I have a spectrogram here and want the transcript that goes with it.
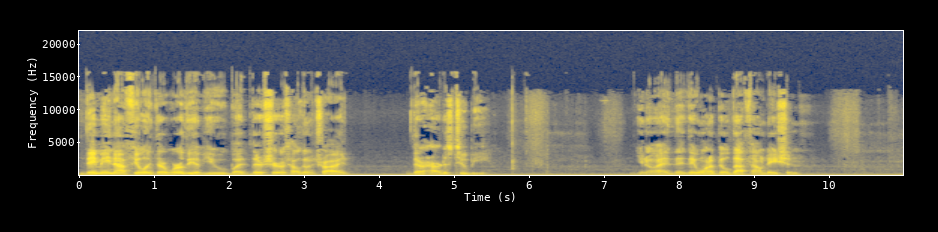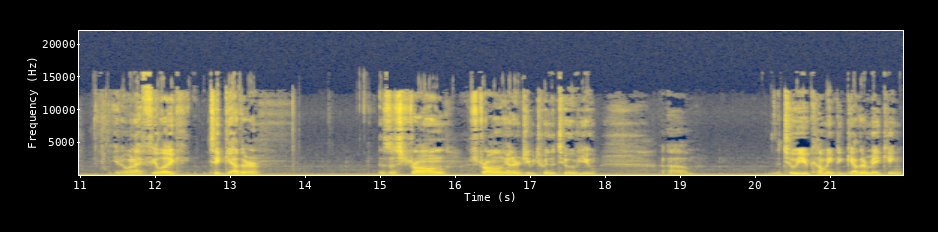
they may not feel like they're worthy of you, but they're sure as hell going to try their hardest to be. You know, I, they, they want to build that foundation. You know, and I feel like together there's a strong, strong energy between the two of you. Um, the two of you coming together, making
